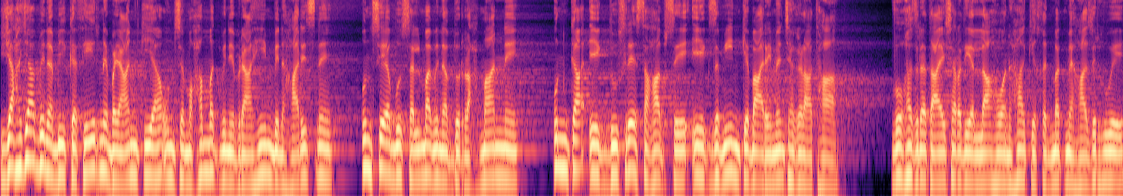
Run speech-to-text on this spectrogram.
یحییٰ بن ابی کثیر نے بیان کیا، ان سے محمد بن ابراہیم بن حارث نے، ان سے ابو سلمہ بن عبد الرحمن نے، ان کا ایک دوسرے صاحب سے ایک زمین کے بارے میں جھگڑا تھا۔ وہ حضرت عائشہ رضی اللہ عنہا کی خدمت میں حاضر ہوئے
